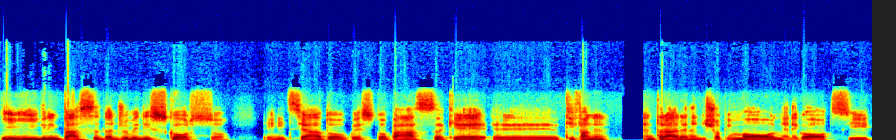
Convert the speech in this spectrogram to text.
i, Green Pass da giovedì scorso è iniziato questo pass che eh, ti fanno entrare negli shopping mall, nei negozi,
